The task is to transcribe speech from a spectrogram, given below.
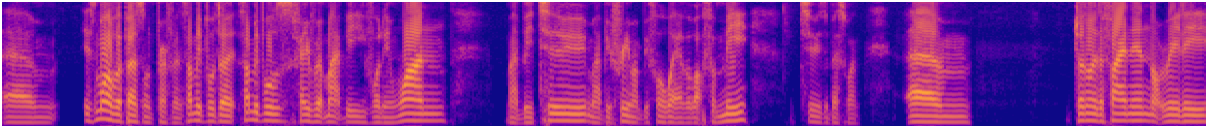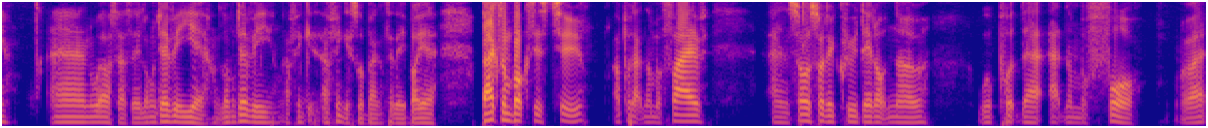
um, is more of a personal preference. Some people don't. Some people's favorite might be Volume One, might be two, might be three, might be four, whatever. But for me, two is the best one. Um, genre defining, not really. And what else I say? Longevity, yeah, longevity. I think it, I think it's still bang today. But yeah, bags and boxes too. I'll put that number five. And So Solid Crew, they don't know. We'll put that at number four. All right.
